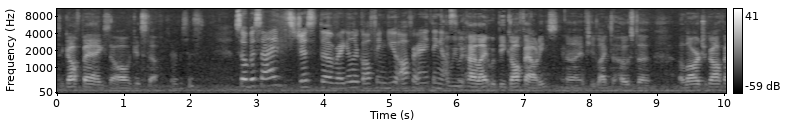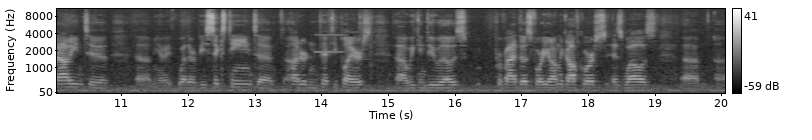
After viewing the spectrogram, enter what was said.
to golf bags to all the good stuff. Services. So besides just the regular golfing, do you offer anything else? we here? would highlight would be golf outings. Uh, if you'd like to host a, a large golf outing to, um, you know, whether it be 16 to 150 players, uh, we can do those, provide those for you on the golf course as well as um, uh,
